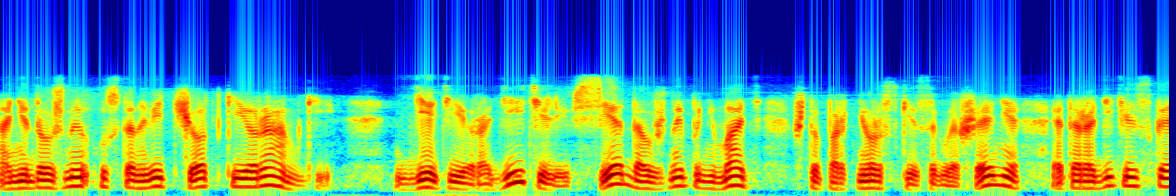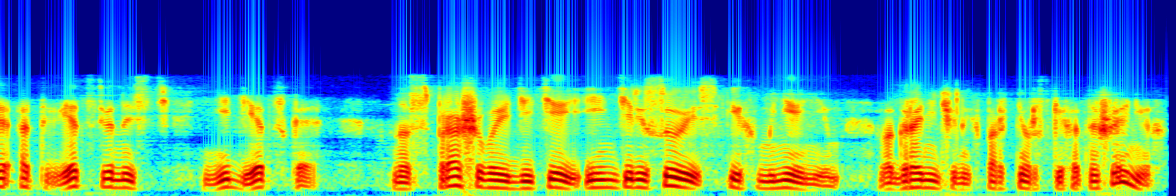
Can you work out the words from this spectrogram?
Они должны установить четкие рамки. Дети и родители все должны понимать, что партнерские соглашения — это родительская ответственность, не детская но спрашивая детей и интересуясь их мнением в ограниченных партнерских отношениях,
